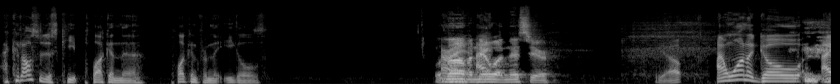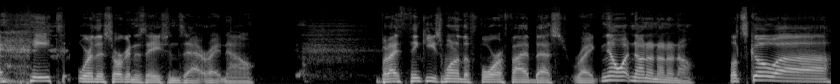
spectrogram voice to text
I could also just keep plucking the plucking from the Eagles. We'll All have a new I- one this year. Yep. I want to go. I hate where this organization's at right now, but I think he's one of the four or five best. Right? You know what? No, no, no, no, no. Let's go. uh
